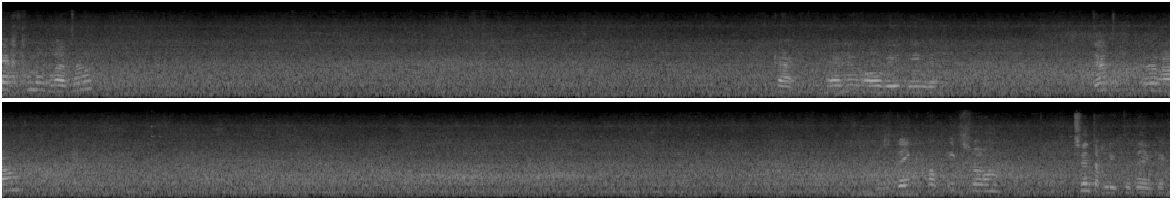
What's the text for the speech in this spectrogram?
Echt genoeg letten. en nu alweer in de 30 euro. Dus denk ik ook iets van 20 liter denk ik.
